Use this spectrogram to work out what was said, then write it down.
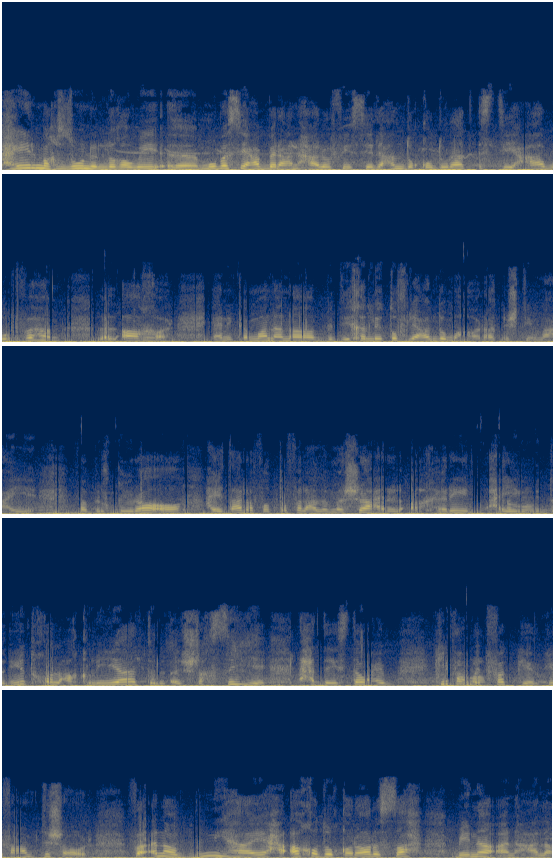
هي المخزون اللغوي آه، مو بس يعبر عن حاله فيه يصير عنده قدرات استيعاب وفهم للآخر. يعني كمان أنا بدي اخلي طفلي عنده مهارات اجتماعية. فبالقراءة حيتعرف الطفل على مشاعر الآخرين. وحيدخل عقليات الشخصية لحتى يستوعب كيف عم بتفكر وكيف عم تشعر. فأنا بالنهاية حأخذ قرار القرار الصح بناء على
